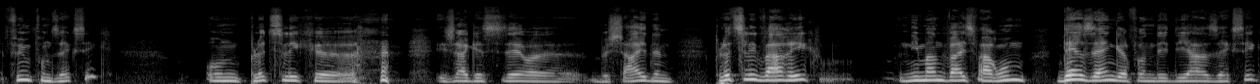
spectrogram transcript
äh, 65. Und plötzlich, äh, ich sage es sehr äh, bescheiden, Plötzlich war ich, niemand weiß warum, der Sänger von den Jahre 60.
